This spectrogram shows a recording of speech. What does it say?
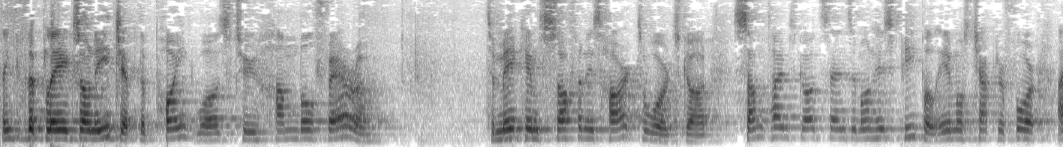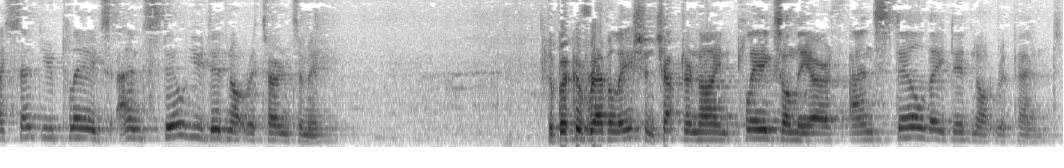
Think of the plagues on Egypt. The point was to humble Pharaoh, to make him soften his heart towards God. Sometimes God sends him on his people. Amos chapter 4, I sent you plagues and still you did not return to me. The book of Revelation chapter 9, plagues on the earth and still they did not repent.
